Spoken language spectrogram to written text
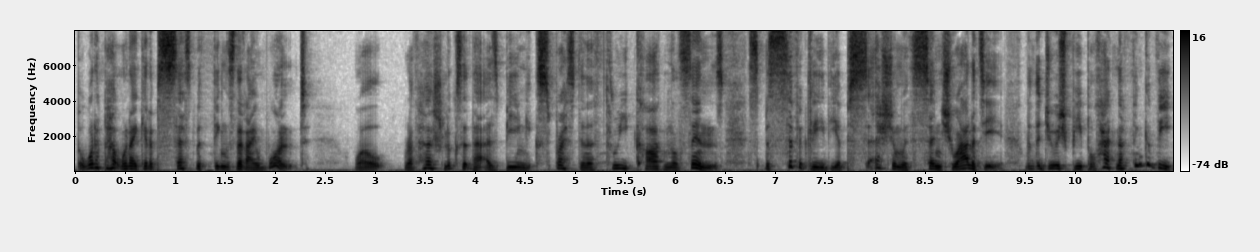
But what about when I get obsessed with things that I want? Well, Rav Hirsch looks at that as being expressed in the three cardinal sins, specifically the obsession with sensuality that the Jewish people had. Now, think of the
